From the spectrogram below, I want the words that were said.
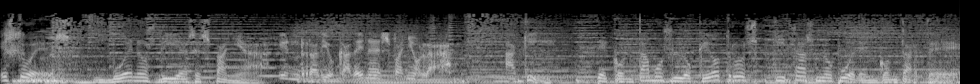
Esto es Buenos Días España en Radio Cadena Española. Aquí te contamos lo que otros quizás no pueden contarte.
